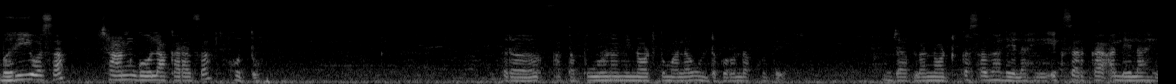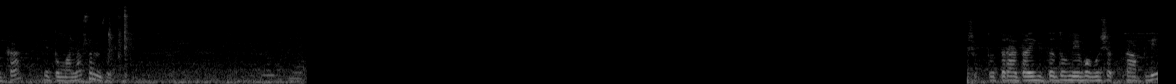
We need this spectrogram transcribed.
भरीव असा छान गोल आकाराचा होतो. तर आता पूर्ण मी नॉट तुम्हाला उलट करून दाखवते. म्हणजे आपला नॉट कसा झालेला आहे एकसारखा आलेला आहे का हे तुम्हाला समजेल. शकतो तर आता इथं तुम्ही बघू शकता आपली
